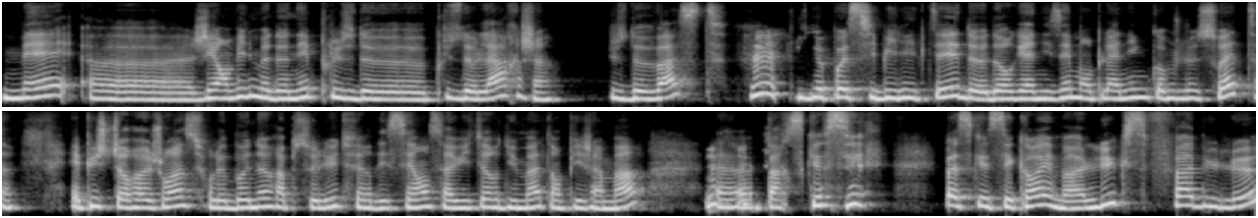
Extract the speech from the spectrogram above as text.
mais euh, j'ai envie de me donner plus de plus de large, plus de vaste, mmh. plus de possibilités d'organiser mon planning comme je le souhaite. Et puis je te rejoins sur le bonheur absolu de faire des séances à 8 heures du mat en pyjama euh, parce que c'est parce que c'est quand même un luxe fabuleux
